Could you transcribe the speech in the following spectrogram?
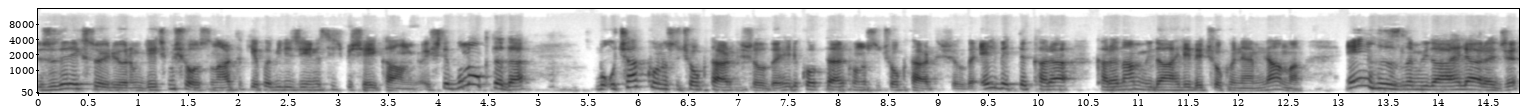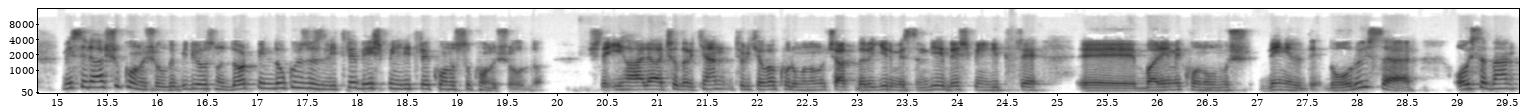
üzülerek söylüyorum geçmiş olsun artık yapabileceğiniz hiçbir şey kalmıyor. İşte bu noktada bu uçak konusu çok tartışıldı, helikopter konusu çok tartışıldı. Elbette kara karadan müdahale de çok önemli ama en hızlı müdahale aracı mesela şu konuşuldu biliyorsunuz 4900 litre 5000 litre konusu konuşuldu. İşte ihale açılırken Türk Hava Kurumu'nun uçakları girmesin diye 5000 litre e, baremi konulmuş denildi. Doğruysa eğer, oysa ben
